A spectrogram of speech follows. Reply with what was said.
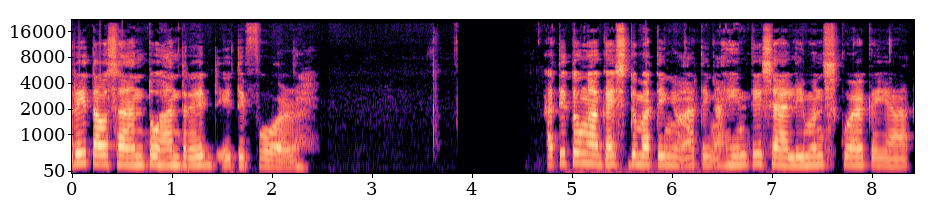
3,284. At ito nga guys, dumating yung ating ahente sa Lemon Square kaya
